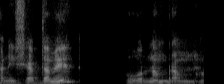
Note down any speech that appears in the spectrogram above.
ఆ నిశ్శబ్దమే పూర్ణం బ్రహ్మ.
